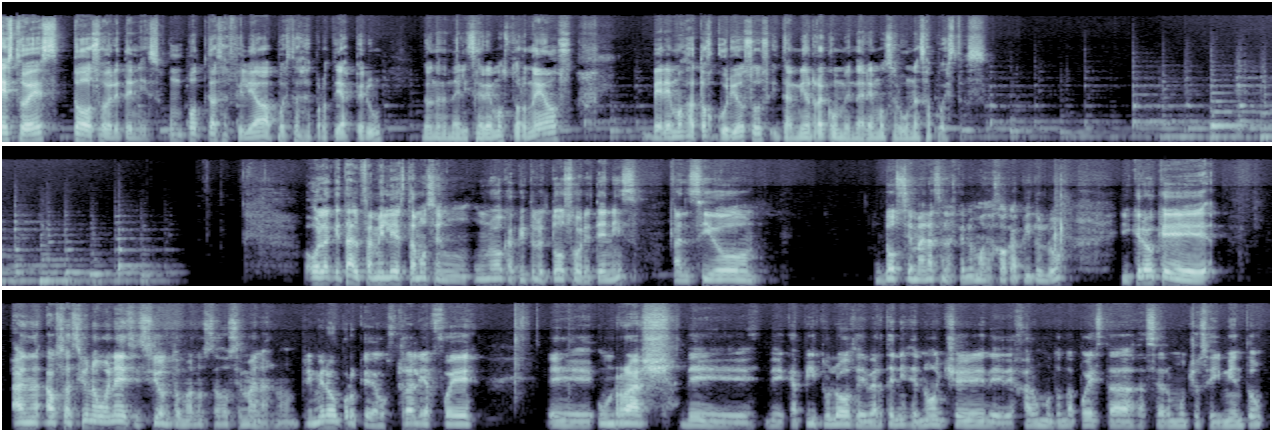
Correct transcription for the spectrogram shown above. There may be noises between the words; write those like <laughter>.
Esto es Todo sobre Tenis, un podcast afiliado a Apuestas Deportivas Perú, donde analizaremos torneos, veremos datos curiosos y también recomendaremos algunas apuestas. Hola, ¿qué tal familia? Estamos en un nuevo capítulo de Todo sobre Tenis. Han sido dos semanas en las que no hemos dejado capítulo y creo que o sea, ha sido una buena decisión tomarnos estas dos semanas, ¿no? Primero porque Australia fue eh, un rush de, de, capítulos, de ver tenis de noche, de dejar un montón de apuestas, de hacer mucho seguimiento.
